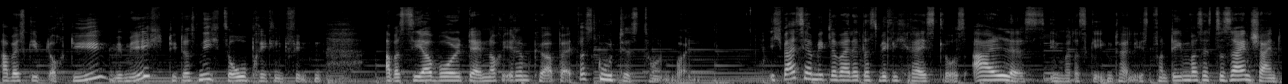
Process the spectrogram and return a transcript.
Aber es gibt auch die, wie mich, die das nicht so prickelnd finden, aber sehr wohl dennoch ihrem Körper etwas Gutes tun wollen. Ich weiß ja mittlerweile, dass wirklich restlos alles immer das Gegenteil ist von dem, was es zu sein scheint.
